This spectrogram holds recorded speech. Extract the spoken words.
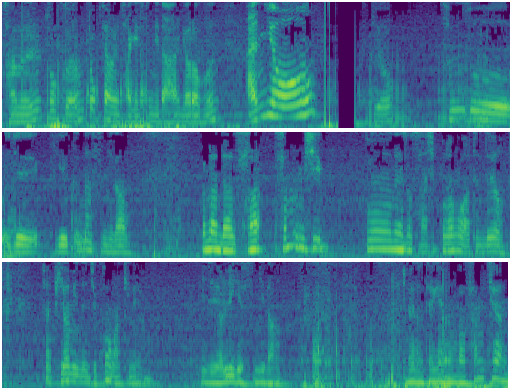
잠을 조금, 쪽잠을 자겠습니다. 여러분, 안녕! 드디어 산소 이제 그게 끝났습니다. 끝났는데 한 4, 30분에서 40분 한 것 같은데요. 제가 비염이 있는지 코가 막히네요. 이제 열리겠습니다. 그래도 되게 뭔가 상쾌한.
